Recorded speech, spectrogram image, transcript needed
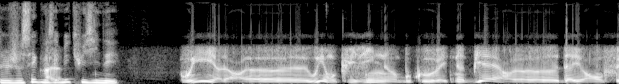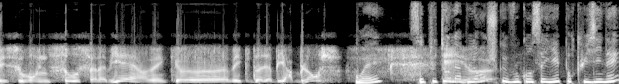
Je sais que vous Ah. aimez cuisiner. Oui, alors euh, oui, on cuisine beaucoup avec notre bière. Euh, D'ailleurs, on fait souvent une sauce à la bière avec euh, avec de la bière blanche. Ouais. C'est plutôt Et, la blanche que vous conseillez pour cuisiner?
